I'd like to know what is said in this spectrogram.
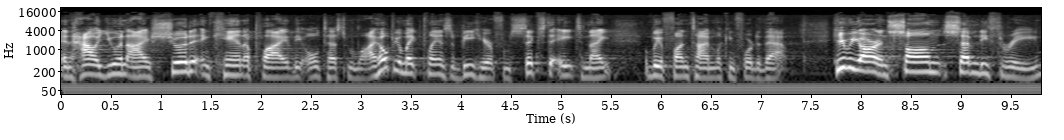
and how you and I should and can apply the Old Testament law. I hope you'll make plans to be here from 6 to 8 tonight. It'll be a fun time. Looking forward to that. Here we are in Psalm 73.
